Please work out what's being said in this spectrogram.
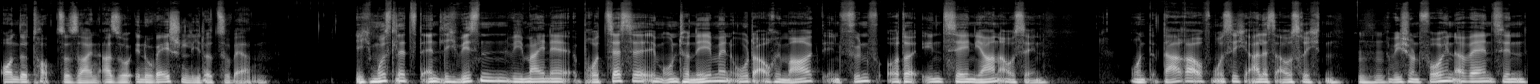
on the top zu sein, also Innovation Leader zu werden? Ich muss letztendlich wissen, wie meine Prozesse im Unternehmen oder auch im Markt in fünf oder in zehn Jahren aussehen. Und darauf muss ich alles ausrichten. Mhm. Wie schon vorhin erwähnt, sind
